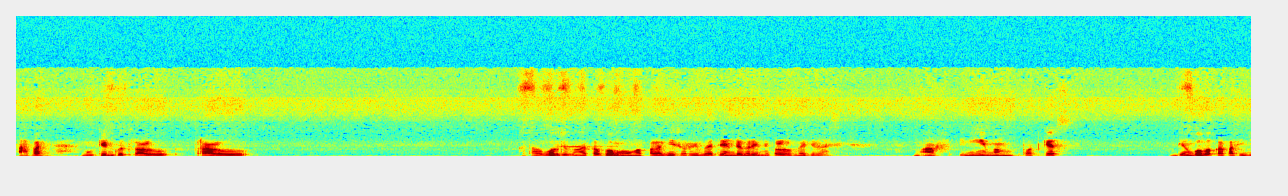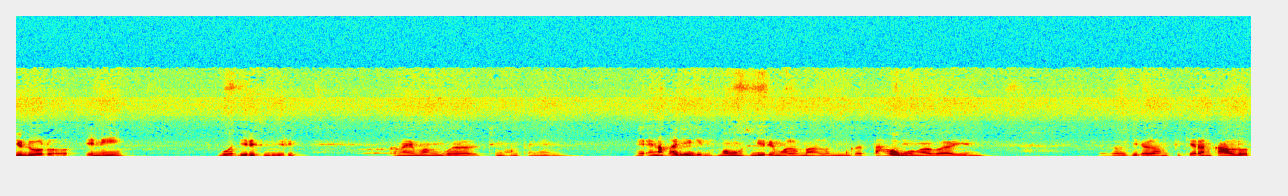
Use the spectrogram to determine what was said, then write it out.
apa ya? Mungkin gue terlalu terlalu tahu gue juga nggak tahu gue mau apa lagi. Sorry banget ya yang dengerin ini kalau nggak jelas. Maaf ini emang podcast. Nanti gue bakal kasih judul ini buat diri sendiri. Karena emang gue cuma pengen ya enak aja gini ngomong sendiri malam-malam nggak tahu mau ngapain. Lagi dalam pikiran kalut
